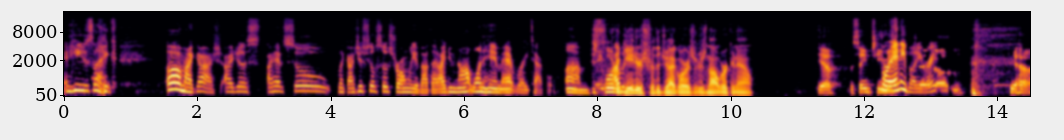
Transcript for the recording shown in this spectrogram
and he's like, oh my gosh, I just I have so like I just feel so strongly about that. I do not want him at right tackle. Um, These Florida would- Gators for the Jaguars are just not working out. Yeah, the same team for anybody, right? Um, yeah,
